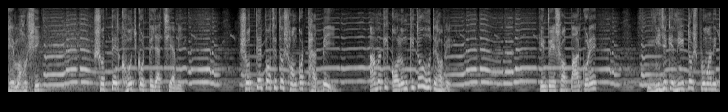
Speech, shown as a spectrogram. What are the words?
হে মহর্ষি, সত্যের খোঁজ করতে যাচ্ছি আমি। সত্যের পথে তো সংকট থাকবেই, আমাকে কলঙ্কিতও হতে হবে। কিন্তু এসব পার করে নিজেকে নির্দোষ প্রমাণিত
